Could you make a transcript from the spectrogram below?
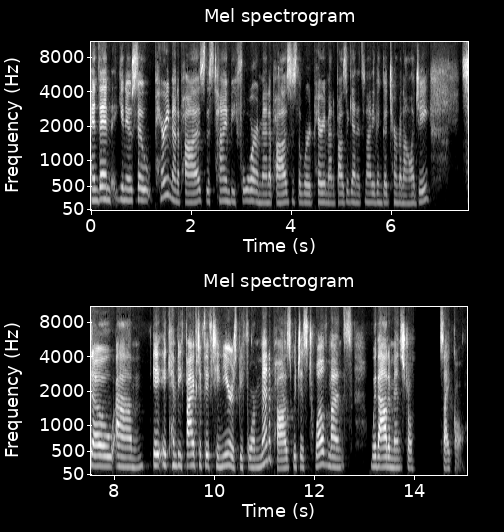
And then, you know, so perimenopause, this time before menopause is the word perimenopause. Again, it's not even good terminology. So um, it, it can be five to 15 years before menopause, which is 12 months without a menstrual cycle.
